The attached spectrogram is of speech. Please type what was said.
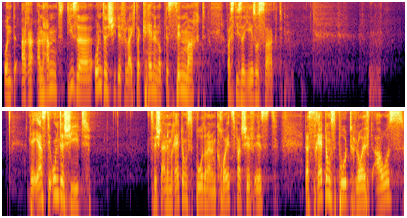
und anhand dieser Unterschiede vielleicht erkennen, ob das Sinn macht, was dieser Jesus sagt. Der erste Unterschied zwischen einem Rettungsboot und einem Kreuzfahrtschiff ist, das Rettungsboot läuft aus,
